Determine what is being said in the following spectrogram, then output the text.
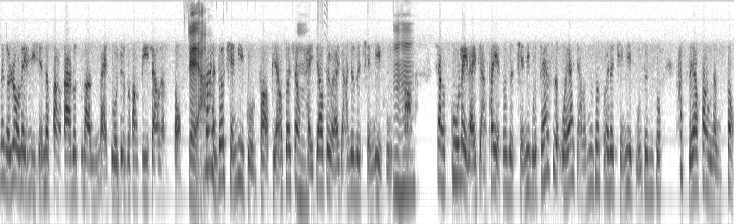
那个肉类那些的放，大家都知道你买多就是放冰箱冷冻。对啊，那很多潜力股，比方说像彩椒，对我来讲，它就是潜力股，嗯啊。像菇类来讲，它也都是潜力股。只要是我要讲的，就是说所谓的潜力股，就是说它只要放冷冻，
